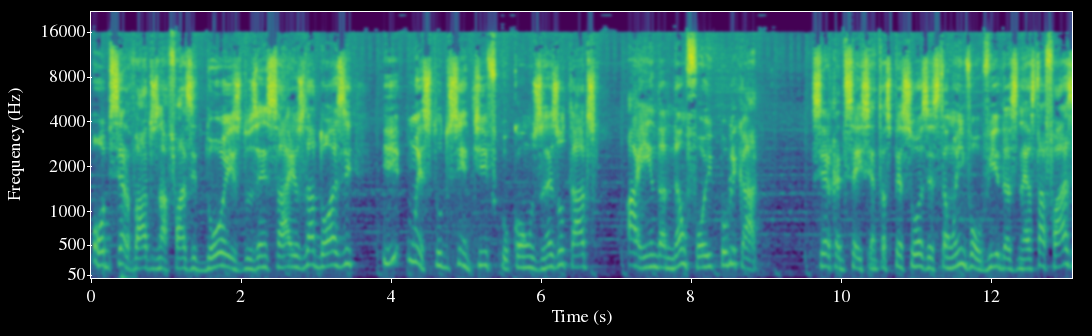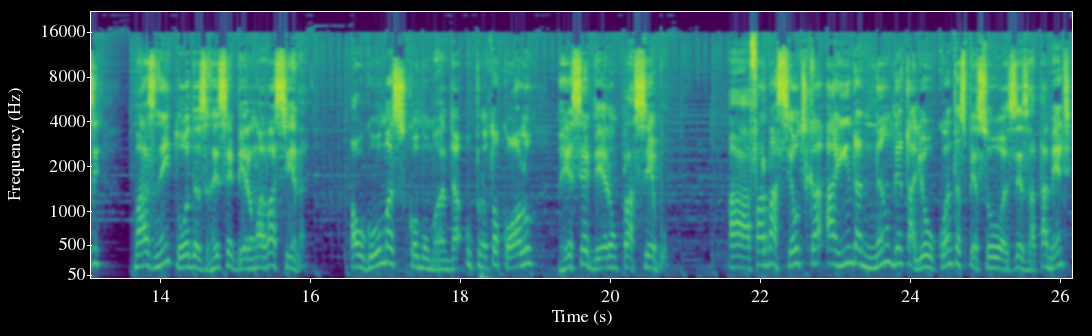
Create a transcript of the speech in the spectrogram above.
observados na fase 2 dos ensaios da dose e um estudo científico com os resultados ainda não foi publicado. Cerca de 600 pessoas estão envolvidas nesta fase, mas nem todas receberam a vacina. Algumas, como manda o protocolo, receberam placebo. A farmacêutica ainda não detalhou quantas pessoas exatamente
